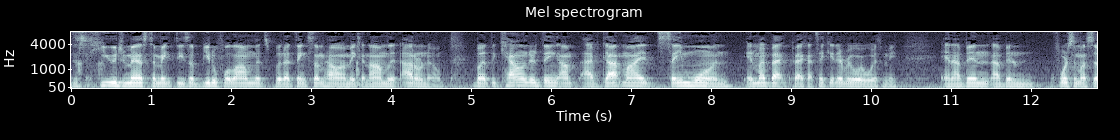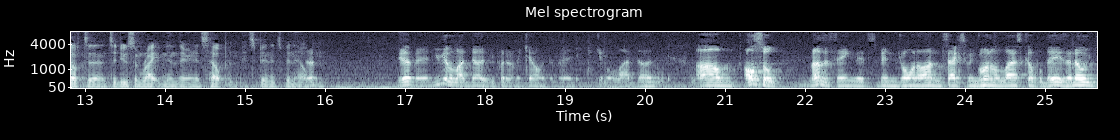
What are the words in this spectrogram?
this huge mess to make these beautiful omelets, but I think somehow I make an omelet. I don't know. But the calendar thing, I'm I've got my same one in my backpack. I take it everywhere with me, and I've been I've been forcing myself to to do some writing in there, and it's helping. It's been it's been helping. Yeah, man, you get a lot done. You put it on a calendar, man. You get a lot done. Um, also, another thing that's been going on, it's actually been going on the last couple days. I know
